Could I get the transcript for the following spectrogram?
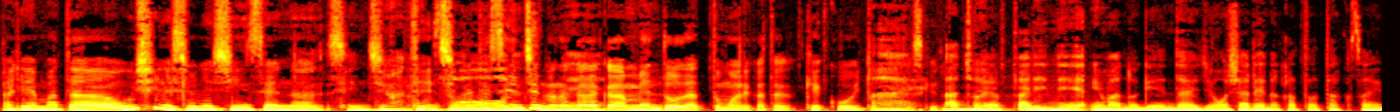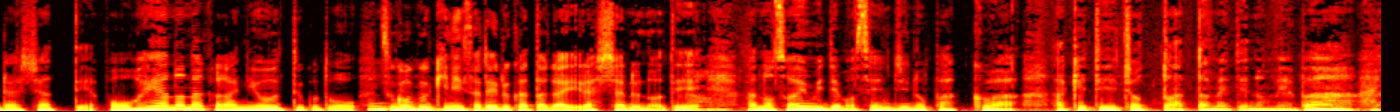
あれまた美味しいですよね、新鮮な煎じはね。自分で煎じるのなかなか面倒だと思われる方結構多いと思うんですけど、ね。はい、あとやっぱりね、今の現代人おしゃれな方たくさんいらっしゃって、やっぱお部屋の中が匂うっていうことをすごく気にされる方がいらっしゃるので、うん、あの、そういう意味でも煎じのパックは開けてちょっと温めて飲めば、はい、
